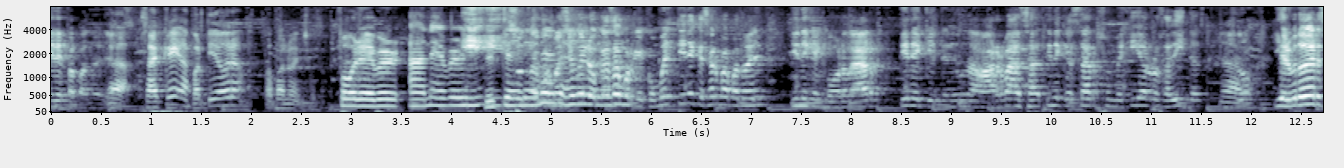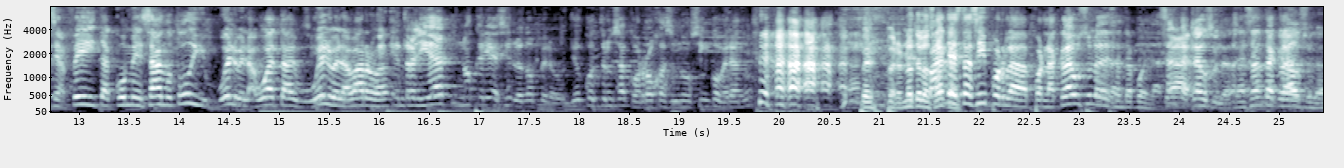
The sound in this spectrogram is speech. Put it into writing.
eres Papá Noel. Ya, ¿sabes qué? A partir de ahora, Papá Noel. Forever and ever. Y, y su transformación es lo casa porque como él tiene que ser Papá Noel, tiene que engordar, tiene que tener una barbaza, tiene que estar sus mejillas rosaditas, Claro. ¿no? Y el brother se afeita, come sano, todo y vuelve la guata, y vuelve la barba. En realidad, no quería decirlo, ¿no? Pero yo encontré un saco rojo hace unos cinco veranos. Pero, pero no te lo sacas. está así por la, por la cláusula de Santa Puente. La Santa Claro. Cláusula. La Santa Cláusula,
